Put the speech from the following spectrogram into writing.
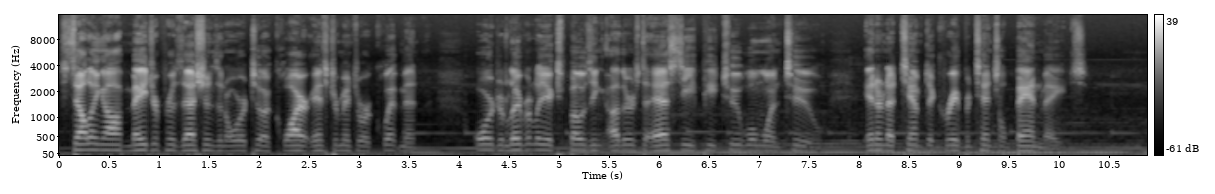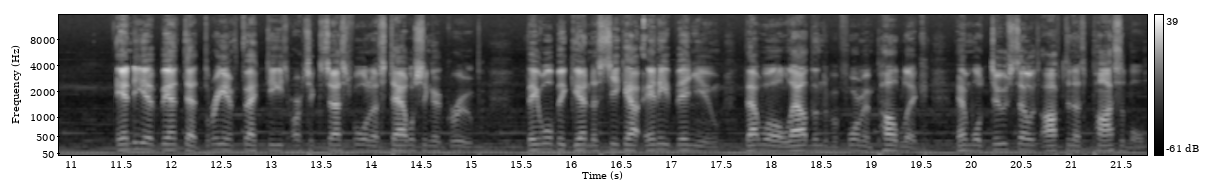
selling off major possessions in order to acquire instruments or equipment, or deliberately exposing others to SCP-2112 in an attempt to create potential bandmates. In the event that three infectees are successful in establishing a group, they will begin to seek out any venue that will allow them to perform in public, and will do so as often as possible,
